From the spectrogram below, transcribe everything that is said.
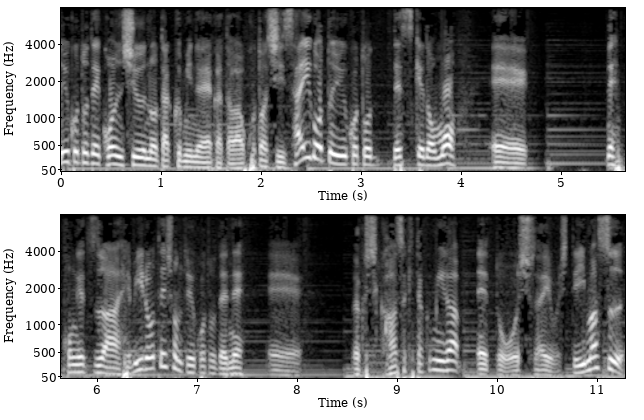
ということで、今週の匠の館は今年最後ということですけども、えー、ね、今月はヘビーローテーションということでね、えー、私、川崎匠が、え、ー、と、主催をしています、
